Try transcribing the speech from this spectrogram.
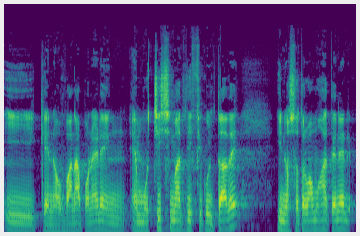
y que nos van a poner en, en muchísimas dificultades y nosotros vamos a tener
